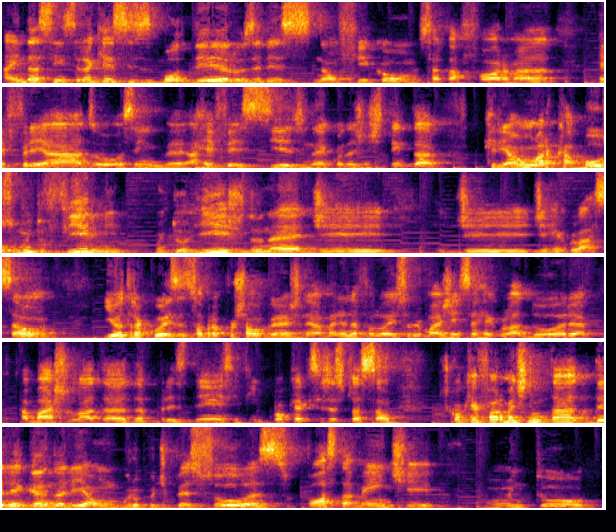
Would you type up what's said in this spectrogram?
ainda assim, será que esses modelos eles não ficam de certa forma refreados ou assim é, arrefecidos, né? Quando a gente tenta criar um arcabouço muito firme, muito rígido, né? De, de, de regulação e outra coisa, só para puxar o gancho, né? A Mariana falou aí sobre uma agência reguladora abaixo lá da, da presidência, enfim, qualquer que seja a situação. De qualquer forma, a gente não está delegando ali a um grupo de pessoas supostamente muito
